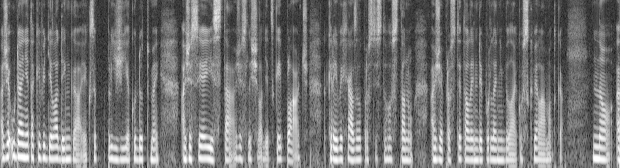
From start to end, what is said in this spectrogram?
A že údajně taky viděla Dinga, jak se plíží jako do tmy a že si je jistá, že slyšela dětský pláč, který vycházel prostě z toho stanu a že prostě ta Lindy podle ní byla jako skvělá matka. No, uh,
